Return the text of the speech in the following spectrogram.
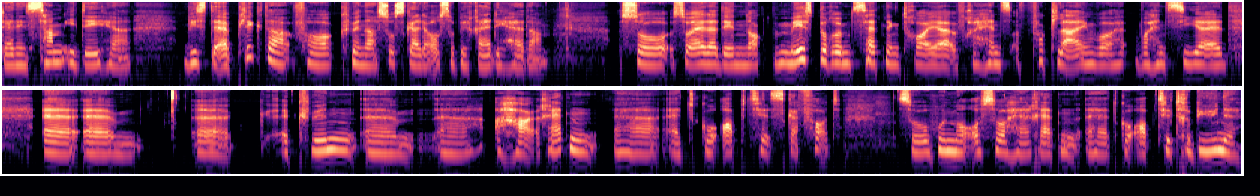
Det er den samme idé her. Hvis der er pligter for kvinder, så skal der også blive rettigheder. Så, så er der den nok mest berømte sætning, tror jeg, fra hans forklaring, hvor, hvor han siger, at uh, uh, uh, kvinden uh, uh, har retten uh, at gå op til skafot, så hun må også have retten at gå op til tribune.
